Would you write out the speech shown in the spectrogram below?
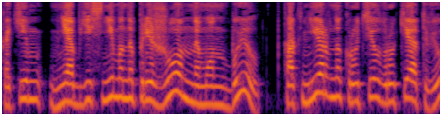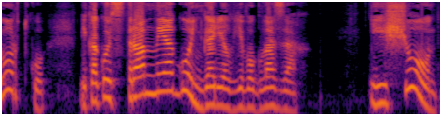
Каким необъяснимо напряженным он был, как нервно крутил в руке отвертку, и какой странный огонь горел в его глазах. И еще он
